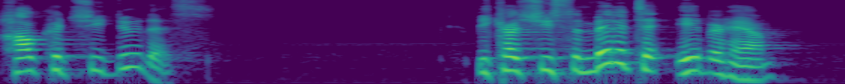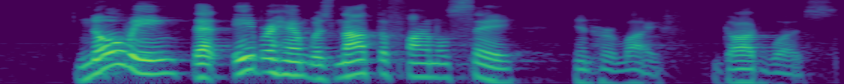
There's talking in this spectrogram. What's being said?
How could she do this? Because she submitted to Abraham, knowing that Abraham was not the final say in her life, God was.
